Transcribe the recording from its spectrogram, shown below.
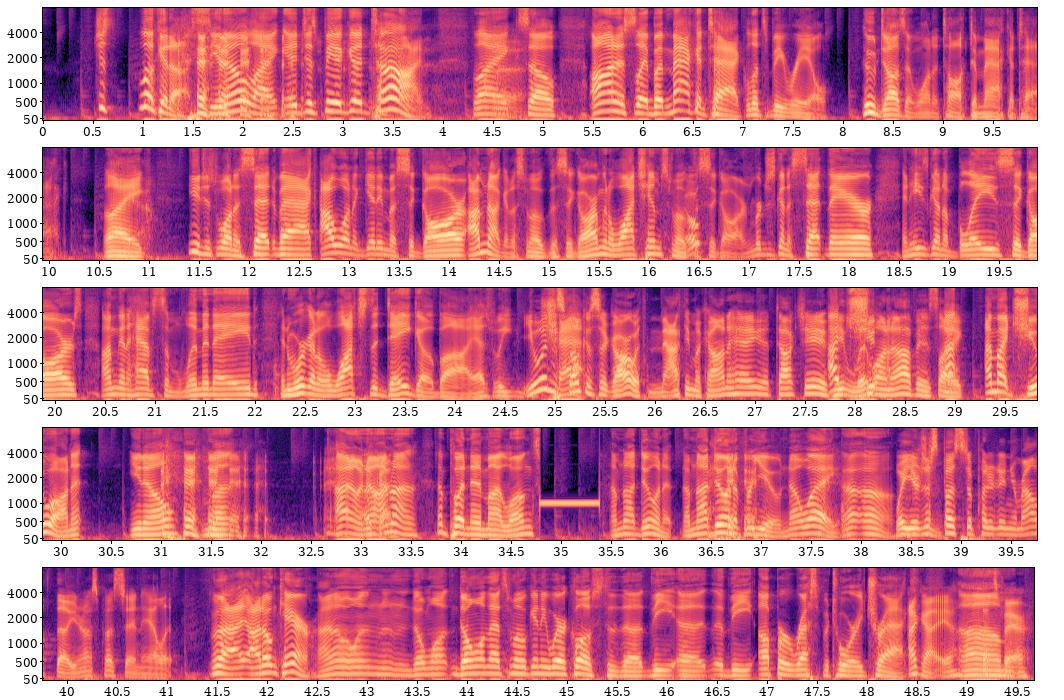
Just look at us, you know? like, it'd just be a good time. Like, so honestly, but Mac Attack, let's be real. Who doesn't want to talk to Mac Attack? Like, you just want to sit back. I want to get him a cigar. I'm not going to smoke the cigar. I'm going to watch him smoke the cigar. And we're just going to sit there and he's going to blaze cigars. I'm going to have some lemonade and we're going to watch the day go by as we You wouldn't chat. smoke a cigar with Matthew McConaughey at Doc G? If he I'd lit chew- one up, it's like, I, might chew on it, you know? But I don't know. I'm not I'm putting it in my lungs. I'm not doing it. I'm not doing it for you. No way. Uh-uh. well, you're just supposed to put it in your mouth, though. You're not supposed to inhale it. I, I don't care. I don't want don't want don't want that smoke anywhere close to the the uh, the upper respiratory tract. I got you. That's Um, fair.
